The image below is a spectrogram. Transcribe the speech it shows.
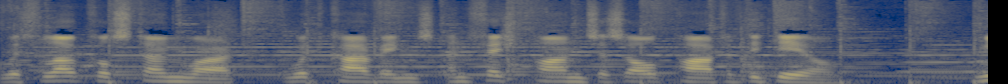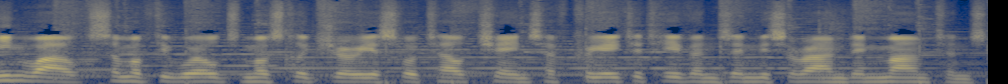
with local stonework, wood carvings, and fish ponds as all part of the deal. Meanwhile, some of the world's most luxurious hotel chains have created havens in the surrounding mountains,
